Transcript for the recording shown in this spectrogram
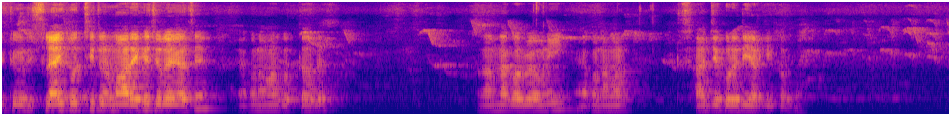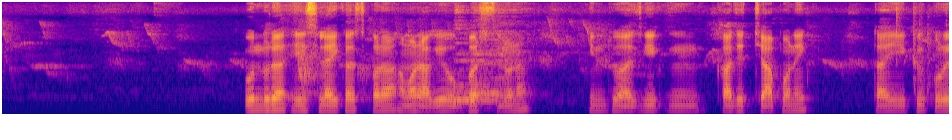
একটু সেলাই করছি তোর মা রেখে চলে গেছে এখন আমার করতে হবে। রান্না করবে উনি এখন আমার সাহায্য করে দিই আর কি করবে। বন্ধুরা, এই সেলাই কাজ করা আমার আগে অভ্যাস ছিল না, কিন্তু আজকে কাজের চাপ অনেক, তাই একটু করে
